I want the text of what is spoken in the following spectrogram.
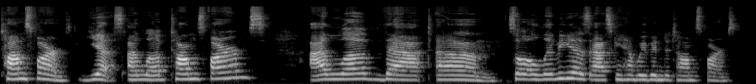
Tom's Farms. Yes, I love Tom's Farms. I love that. Um, so Olivia is asking, have we been to Tom's Farms?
